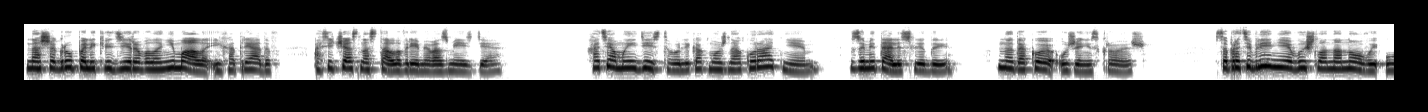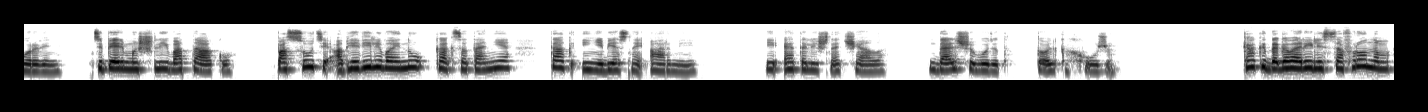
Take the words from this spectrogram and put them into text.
Наша группа ликвидировала немало их отрядов, а сейчас настало время возмездия. Хотя мы и действовали как можно аккуратнее, заметали следы, но такое уже не скроешь. Сопротивление вышло на новый уровень. Теперь мы шли в атаку. По сути, объявили войну как сатане, так и небесной армии. И это лишь начало. Дальше будет только хуже. Как и договорились с Сафроном,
